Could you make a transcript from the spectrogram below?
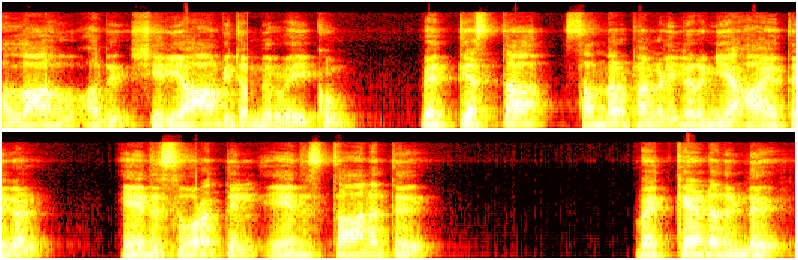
അള്ളാഹു അത് ശരിയാവിധം നിർവഹിക്കും. വ്യത്യസ്ത സന്ദർഭങ്ങളിൽ ഇറങ്ങിയ ആയത്തുകൾ ഏത് സൂറത്തിൽ ഏത് സ്ഥാനത്ത് വെക്കേണ്ടതുണ്ട്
